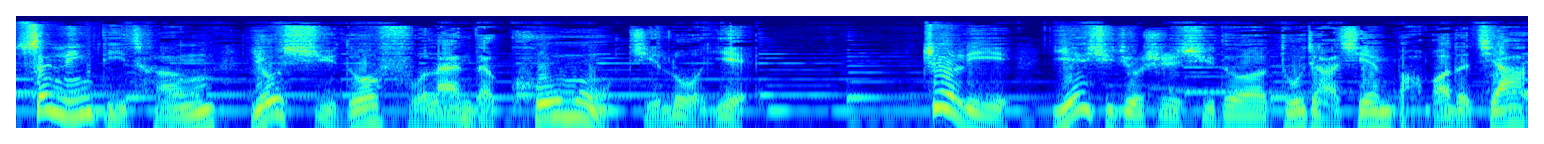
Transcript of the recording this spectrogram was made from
森林底层有许多腐烂的枯木及落叶，这里也许就是许多独角仙宝宝的家。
